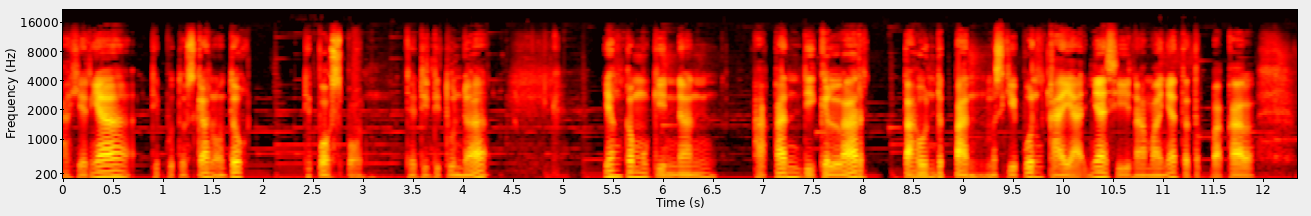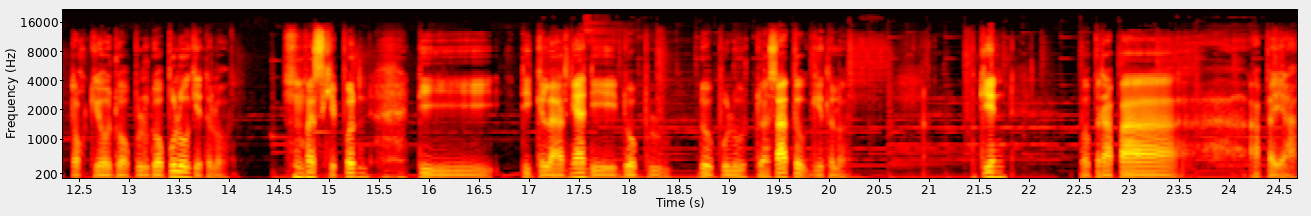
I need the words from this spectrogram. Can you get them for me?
akhirnya diputuskan untuk dipospon. Jadi ditunda yang kemungkinan akan digelar tahun depan meskipun kayaknya sih namanya tetap bakal Tokyo 2020 gitu loh. meskipun di digelarnya di 20 2021 gitu loh. Mungkin beberapa apa ya?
